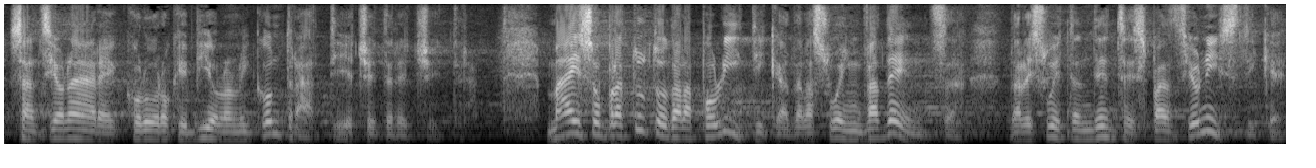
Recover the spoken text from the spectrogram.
sanzionare coloro che violano i contratti, eccetera, eccetera ma è soprattutto dalla politica, dalla sua invadenza, dalle sue tendenze espansionistiche,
